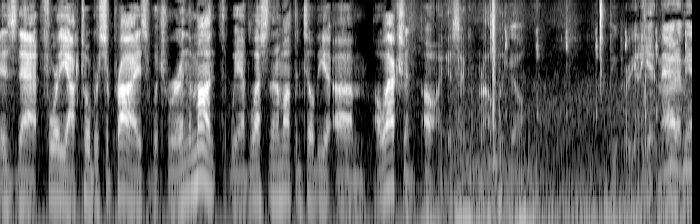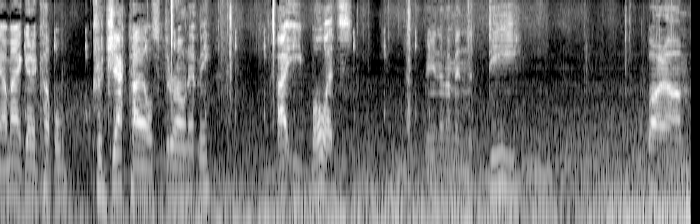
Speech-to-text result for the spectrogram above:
is that for the October surprise, which we're in the month, we have less than a month until the um, election. Oh, I guess I could probably go. People are to get mad at me. I might get a couple projectiles thrown at me, i.e., bullets, being that I'm in the D. But, um,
